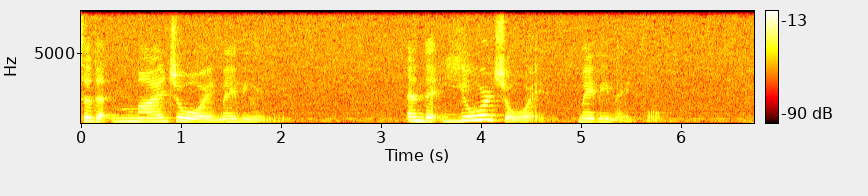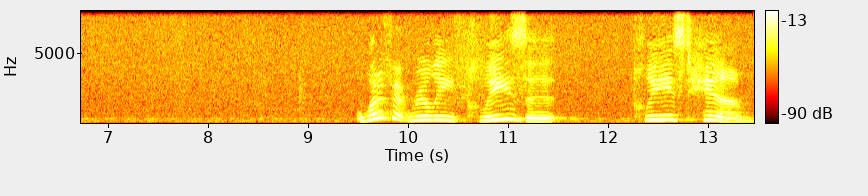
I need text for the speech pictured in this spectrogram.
so that my joy may be in you and that your joy may be made full. What if it really pleases pleased him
